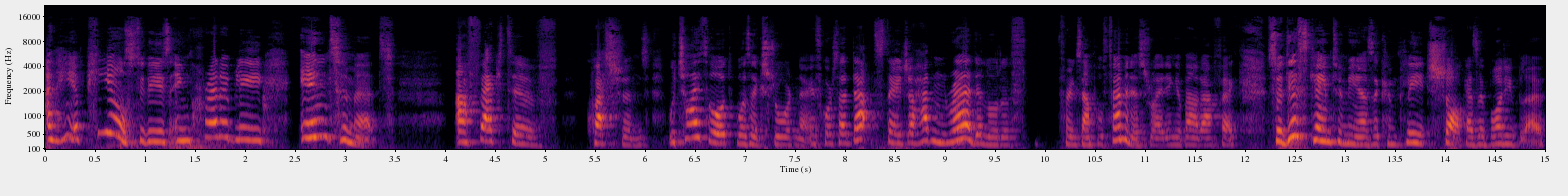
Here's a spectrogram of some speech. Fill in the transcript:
And he appeals to these incredibly intimate, affective questions, which I thought was extraordinary. Of course, at that stage, I hadn't read a lot of for example, feminist writing about affect. So this came to me as a complete shock, as a body blow.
